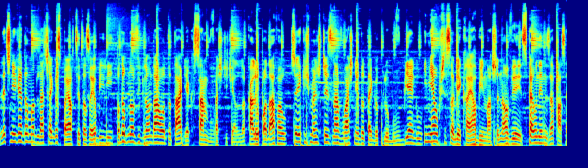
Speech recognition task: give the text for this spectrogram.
Lecz nie wiadomo dlaczego sprawcy to zrobili. Podobno wyglądało to tak, jak sam właściciel lokalu podawał, że jakiś mężczyzna właśnie do tego klubu wbiegł i miał przy sobie karabin maszynowy z pełnym zapasem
